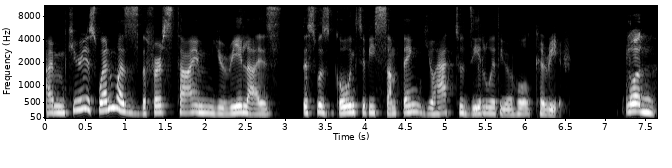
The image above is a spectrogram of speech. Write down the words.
I'm curious, when was the first time you realized this was going to be something you had to deal with your whole career? Well,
